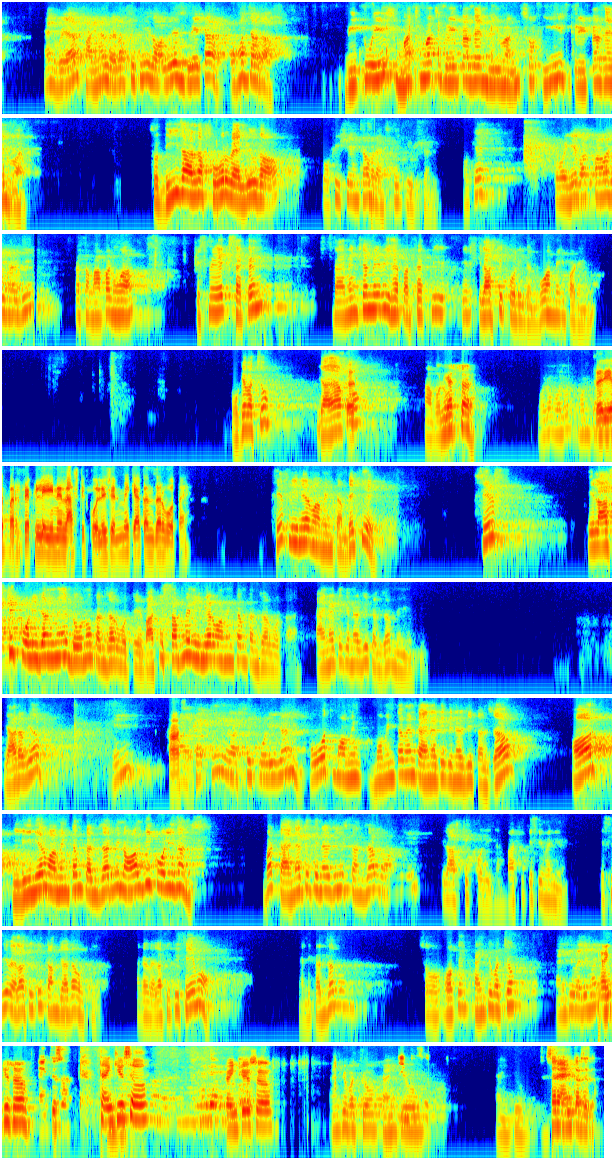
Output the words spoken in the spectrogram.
And where final velocity is always greater बहुत ज़्यादा। V2 is much much greater than v1 so e is greater than 1 so these are the four values of coefficient of restitution. Okay? तो ये work power energy का समापन हुआ। इसमें एक second dimension में भी है परफेक्टली इलास्टिक कोलिजन वो हम नहीं पढ़ेंगे। ओके बच्चों? या आया आपको? हाँ बोलो। यस सर बोलो बोलो सर ये परफेक्टली इन इलास्टिक कोलिजन में क्या कंजर्व होता है? सिर्फ़ लीनियर मोमेंटम देखिए। सिर्फ़ इलास्टिक कोलिजन में दोनों कंजर्व होते हैं बाकी सब में लीनियर मोमेंटम कंजर्व होता है। काइनेटिक एनर्जी कंजर्व नहीं होती। याद हो गया? In elastic collision both momentum and kinetic energy conserve और linear momentum conserve in all the collision but kinetic energy is conserve only in elastic collision. बाकी किसी में नहीं हो इसलिए वेलोसिटी कम ज़्यादा होती है। अगर वेलोसिटी सेम हो यानी कंजर्व हो सो ओके थैंक यू बच्चों। Thank you very much thank you sir thank you sir thank you sir thank you sir thank you बच्चों। Thank you thank you sir and कर देता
